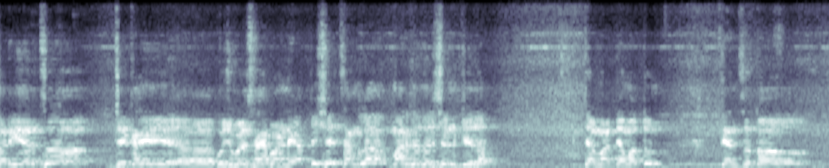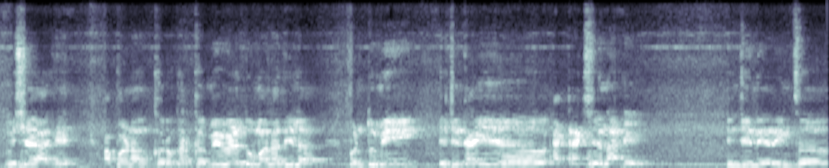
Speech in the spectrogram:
करिअरचं जे काही भुजबळ साहेबांनी अतिशय चांगलं मार्गदर्शन केलं त्या माध्यमातून त्यांचं तो विषय आहे. आपण खरोखर कमी वेळ तुम्हाला दिला पण तुम्ही हे जे काही अट्रॅक्शन आहे इंजिनिअरिंगचं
